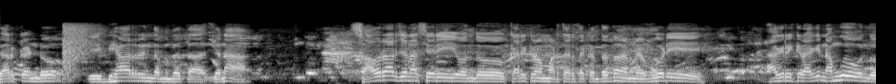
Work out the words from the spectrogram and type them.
ಜಾರ್ಖಂಡು ಈ ಬಿಹಾರದಿಂದ ಬಂದಂಥ ಜನ, ಸಾವಿರಾರು ಜನ ಸೇರಿ ಈ ಒಂದು ಕಾರ್ಯಕ್ರಮ ಮಾಡ್ತಾ ಇರ್ತಕ್ಕಂಥದ್ದು ನಮ್ಮ ಹೆಬ್ಬಗೋಡಿ ನಾಗರಿಕರಾಗಿ ನಮಗೂ ಒಂದು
